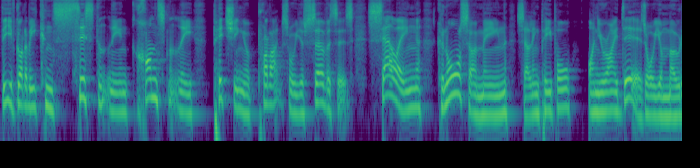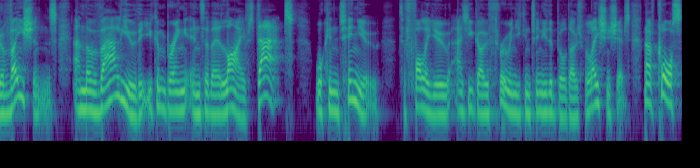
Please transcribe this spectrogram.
that you've got to be consistently and constantly pitching your products or your services. Selling can also mean selling people on your ideas or your motivations and the value that you can bring into their lives. That will continue to follow you as you go through and you continue to build those relationships. Now, of course,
